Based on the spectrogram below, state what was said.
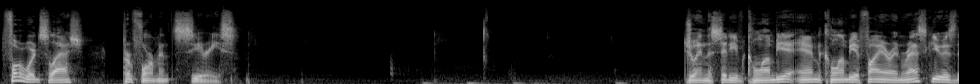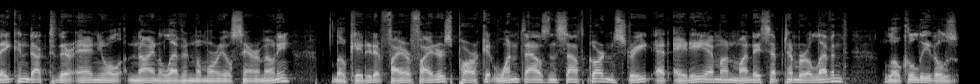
forward slash performance series. Join the City of Columbia and Columbia Fire and Rescue as they conduct their annual 9 11 memorial ceremony. Located at Firefighters Park at 1000 South Garden Street at 8 a.m. on Monday, September 11th, local leaders,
